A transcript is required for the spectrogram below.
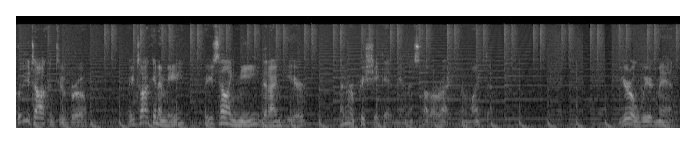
Who are you talking to, bro? Are you talking to me? Are you telling me that I'm here? I don't appreciate that, man. That's not alright. I don't like that. You're a weird man.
